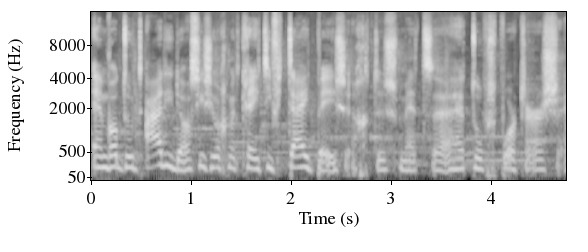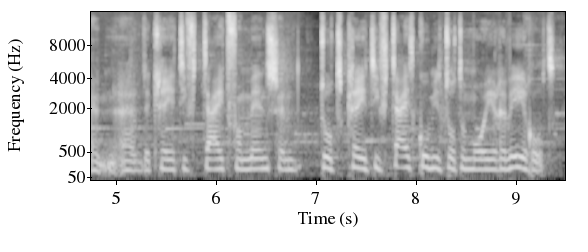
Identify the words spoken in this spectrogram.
En wat doet Adidas? Die is heel erg met creativiteit bezig. Dus met topsporters en de creativiteit van mensen. En tot creativiteit kom je tot een mooiere wereld.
